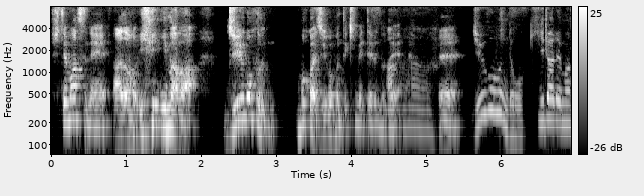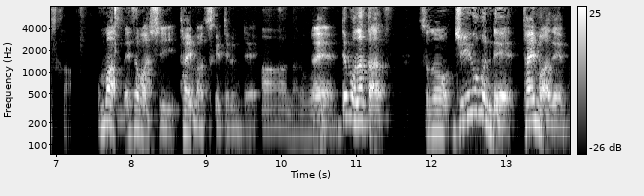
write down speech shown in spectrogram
してますね。あの、い今は15分、僕は15分って決めてるので、ああ、え15分で起きられますか？えまあ、目覚まし、タイマーつけてるんで、ああ、なるほど。ええ。でもなんか、その15分でタイマーで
